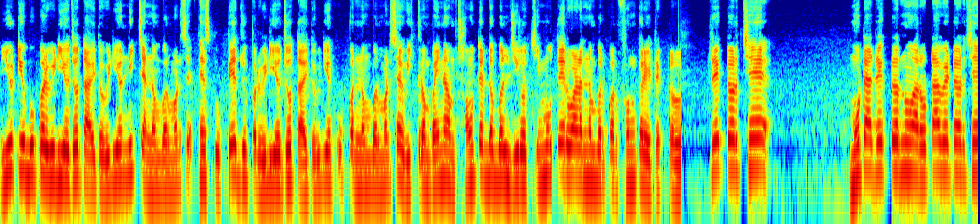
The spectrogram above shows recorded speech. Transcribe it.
યુટ્યુબ ઉપર વીડિયો જોતા હોય તો વીડિયો નીચે નંબર મળશે. ફેસબુક પેજ ઉપર વીડિયો જોતા હોય તો વીડિયો ઉપર નંબર મળશે. વિક્રમભાઈ નામ છોતેર ડબલ જીરો ચિમોતેર વાળા નંબર પર ફોન કરી ટ્રેક્ટર ટ્રેક્ટર છે, મોટા ટ્રેક્ટરનું આ રોટાવેટર છે,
